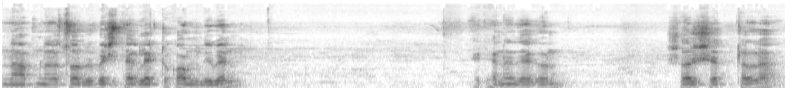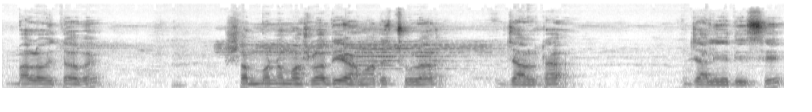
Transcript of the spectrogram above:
না আপনারা চর্বি বেশি থাকলে একটু কম দিবেন। এখানে দেখুন, সরিষার তেলটা ভালো হইতে হবে। সম্পূর্ণ মশলা দিয়ে আমাদের চুলার জালটা জ্বালিয়ে দিয়েছি।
